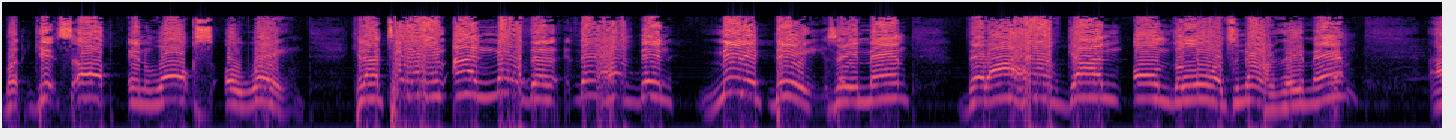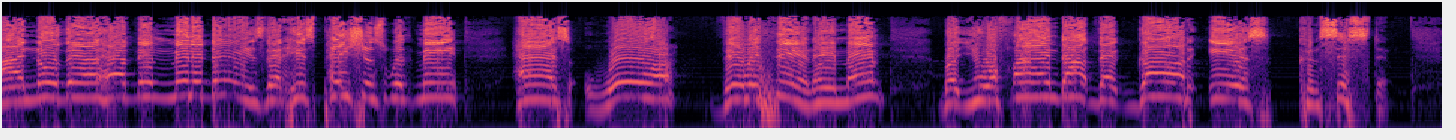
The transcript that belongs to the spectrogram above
but gets up and walks away. Can I tell you, I know that there have been many days, amen, that I have gotten on the Lord's nerve, amen. I know there have been many days that his patience with me has wore very thin, amen. But you will find out that God is consistent,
